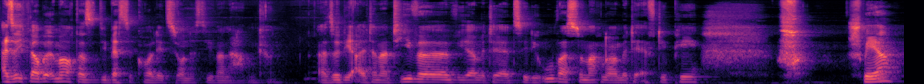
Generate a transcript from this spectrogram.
also ich glaube immer auch, dass es die beste Koalition ist, die man haben kann. Also die Alternative, wieder mit der CDU was zu machen oder mit der FDP, schwer.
